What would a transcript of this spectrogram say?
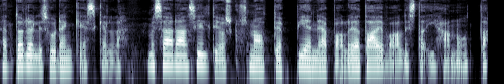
Tämän todellisuuden keskellä me saadaan silti joskus nauttia pieniä palloja taivaallista ihanuutta.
